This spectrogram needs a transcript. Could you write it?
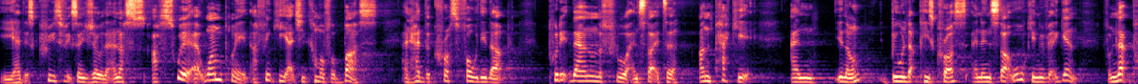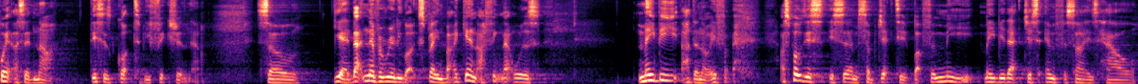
He had this crucifix on his shoulder, and I, I swear, at one point, I think he actually come off a bus and had the cross folded up, put it down on the floor, and started to unpack it and you know build up his cross, and then start walking with it again. From that point, I said, "Nah, this has got to be fiction now." So yeah, that never really got explained. But again, I think that was maybe I don't know if I suppose it's, it's um, subjective, but for me, maybe that just emphasized how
